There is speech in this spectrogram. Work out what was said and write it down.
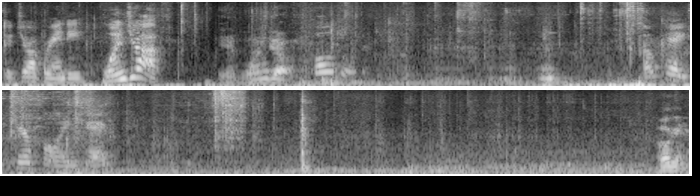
Good job, Brandi. One job. You had one job. Pole holder. Okay, careful, okay? Okay.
